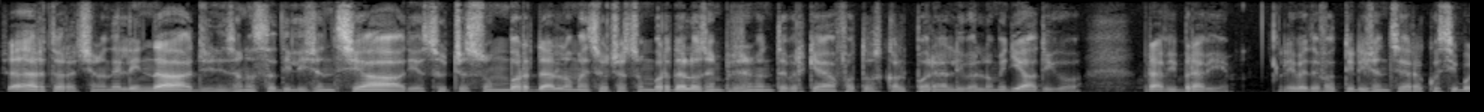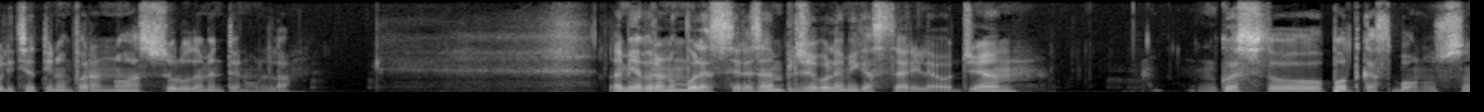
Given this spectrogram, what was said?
Certo, ora c'erano delle indagini, sono stati licenziati, è successo un bordello, ma è successo un bordello semplicemente perché ha fatto scalpore a livello mediatico. Bravi, bravi, li avete fatti licenziare a questi poliziotti non faranno assolutamente nulla. La mia però non vuole essere semplice polemica sterile oggi, eh? In questo podcast bonus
